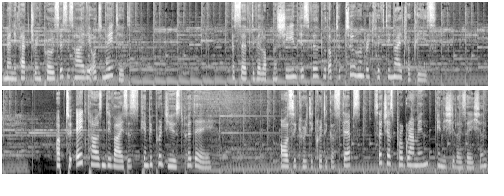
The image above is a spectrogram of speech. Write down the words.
The manufacturing process is highly automated. A self-developed machine is filled with up to 250 Nitro keys. Up to 8000 devices can be produced per day. All security critical steps, such as programming, initialization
